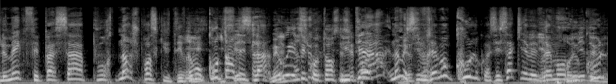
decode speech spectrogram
le mec fait pas ça pour. Non, je pense qu'il était vraiment Il- content d'être là. Mais oui, il était content, Il était là. Non, mais c'est vraiment cool, quoi. C'est ça qui avait Il est vraiment de cool.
